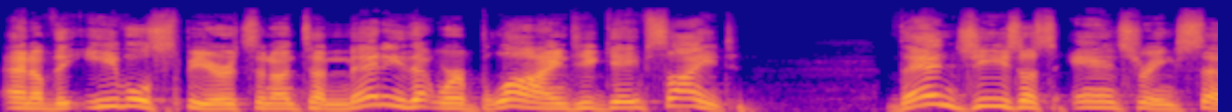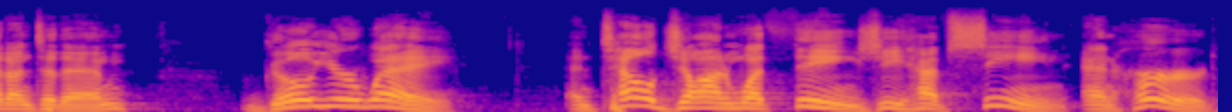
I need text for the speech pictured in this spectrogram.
and of the evil spirits, and unto many that were blind he gave sight. Then Jesus answering said unto them, Go your way and tell John what things ye have seen and heard,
